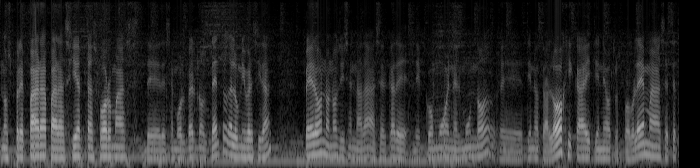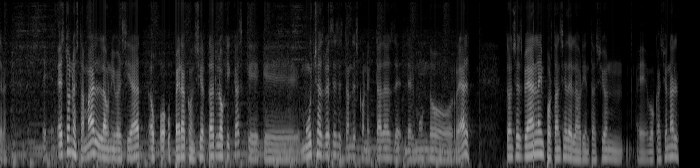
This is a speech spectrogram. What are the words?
nos prepara para ciertas formas de desenvolvernos dentro de la universidad, pero no nos dicen nada acerca de, cómo en el mundo eh, tiene otra lógica y tiene otros problemas, etcétera. Eh, esto no está mal, la universidad opera con ciertas lógicas que, muchas veces están desconectadas del mundo real. Entonces vean la importancia de la orientación eh, vocacional.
